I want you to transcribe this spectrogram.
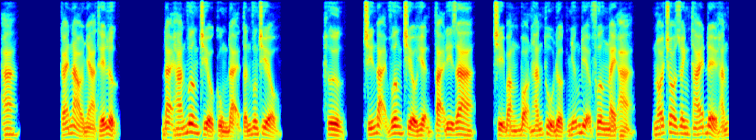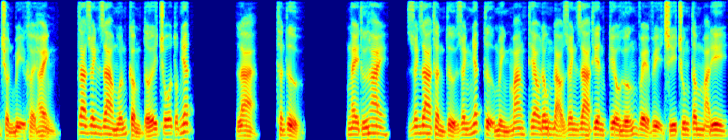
A, cái nào nhà thế lực? Đại hán vương triều cùng đại tấn vương triều. Hừ, chín đại vương triều hiện tại đi ra, chỉ bằng bọn hắn thủ được những địa phương này à? Nói cho doanh thái để hắn chuẩn bị khởi hành, ta doanh gia muốn cầm tới chỗ tốt nhất. Là, thần tử. Ngày thứ hai, doanh gia thần tử doanh nhất tự mình mang theo đông đảo doanh gia thiên kiêu hướng về vị trí trung tâm mà đi,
